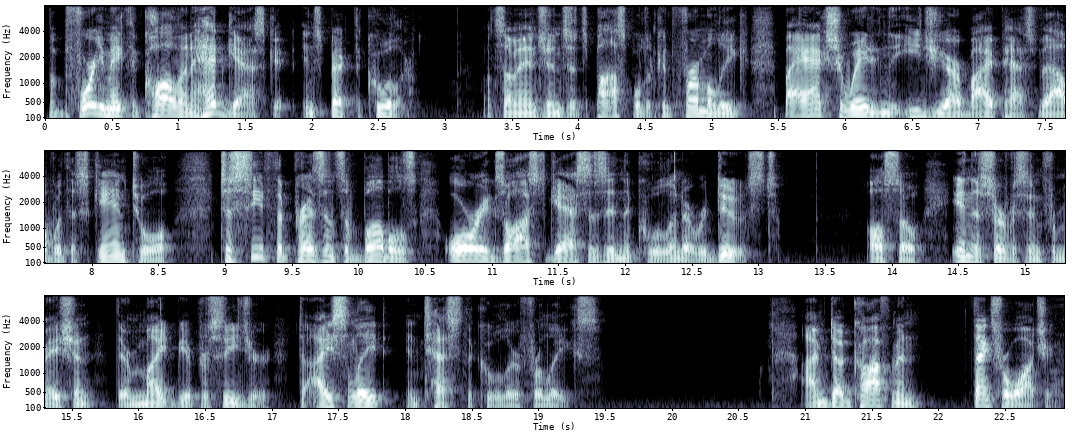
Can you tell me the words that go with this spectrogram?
But before you make the call on a head gasket, inspect the cooler. On some engines, it's possible to confirm a leak by actuating the EGR bypass valve with a scan tool to see if the presence of bubbles or exhaust gases in the coolant are reduced. Also, in the service information, there might be a procedure to isolate and test the cooler for leaks. I'm Doug Kaufman. Thanks for watching.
